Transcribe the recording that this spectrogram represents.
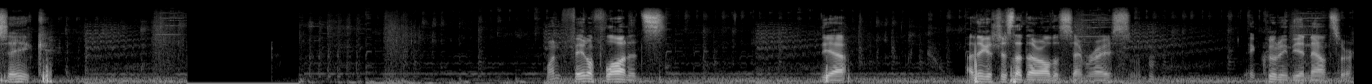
Sake. One fatal flaw and it's... Yeah. I think it's just that they're all the same race. Including the announcer.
